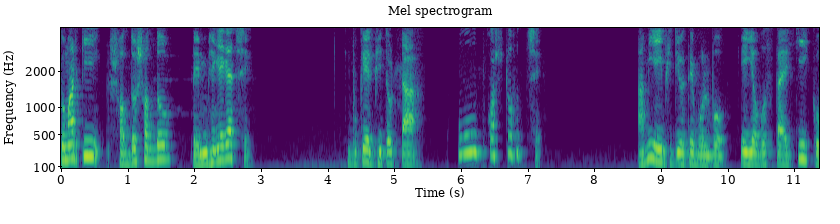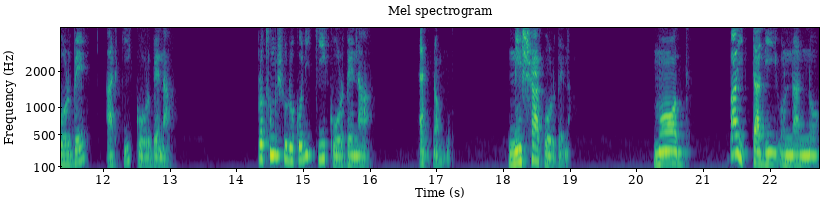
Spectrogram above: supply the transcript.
তোমার কি সদ্য সদ্য প্রেম ভেঙে গেছে? বুকের ভিতরটা খুব কষ্ট হচ্ছে। আমি এই ভিডিওতে বলব এই অবস্থায় কি করবে আর কি করবে না। প্রথম শুরু করি কি করবে না। এক নম্বর, নেশা করবে না। মদ বা ইত্যাদি অন্যান্য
